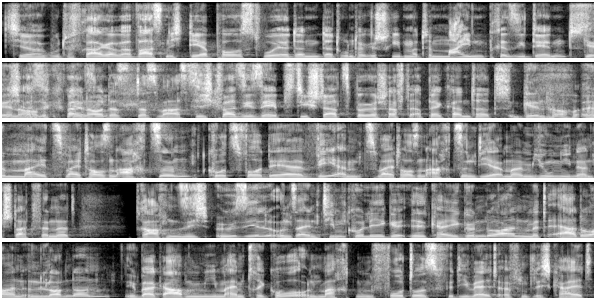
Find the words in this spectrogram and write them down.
Tja, gute Frage. Aber war es nicht der Post, wo er dann darunter geschrieben hatte, mein Präsident? Genau, also genau, das, das war's. Sich quasi selbst die Staatsbürgerschaft aberkannt hat? Genau, im Mai 2018, kurz vor der WM 2018, die ja immer im Juni dann stattfindet, trafen sich Özil und sein Teamkollege Ilkay Gündoğan mit Erdogan in London, übergaben ihm ein Trikot und machten Fotos für die Weltöffentlichkeit.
